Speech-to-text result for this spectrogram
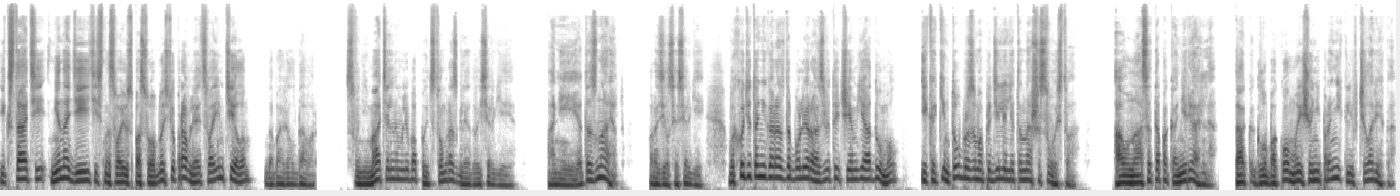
И, кстати, не надейтесь на свою способность управлять своим телом, — добавил Давар, с внимательным любопытством разглядывая Сергея. — Они и это знают, — поразился Сергей. — Выходит, они гораздо более развиты, чем я думал, и каким-то образом определили это наше свойство. А у нас это пока нереально. Так глубоко мы еще не проникли в человека.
